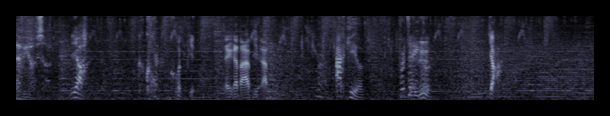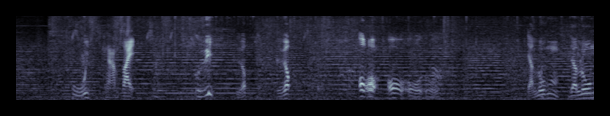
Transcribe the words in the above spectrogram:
Levioso. อย่าโคตรโคตรผิดใจกระตาผิดอัน Accio. อื Protego. มอย่า อุ้ยงามไส้อุ้ยเกือบเกือบโอ้โอ้โอ้โอ้โอ้อย่าลุมอย่าลุม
